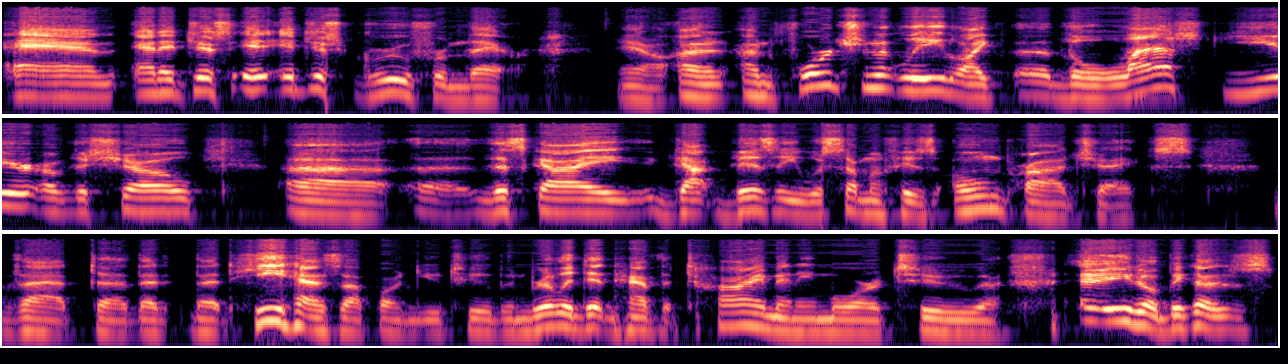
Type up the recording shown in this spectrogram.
and and it just it, it just grew from there. You know, unfortunately, like uh, the last year of the show, uh, uh, this guy got busy with some of his own projects that uh, that that he has up on YouTube, and really didn't have the time anymore to, uh, you know, because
